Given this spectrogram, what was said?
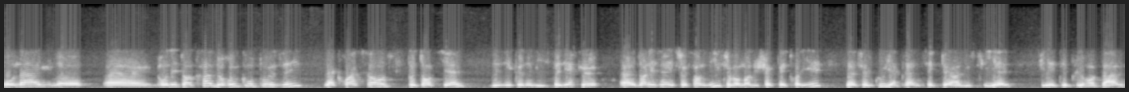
on a une, on est en train de recomposer la croissance potentielle des économies. C'est-à-dire que dans les années 70, au moment du choc pétrolier, d'un seul coup, il y a plein de secteurs industriels qui n'était plus rentable.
